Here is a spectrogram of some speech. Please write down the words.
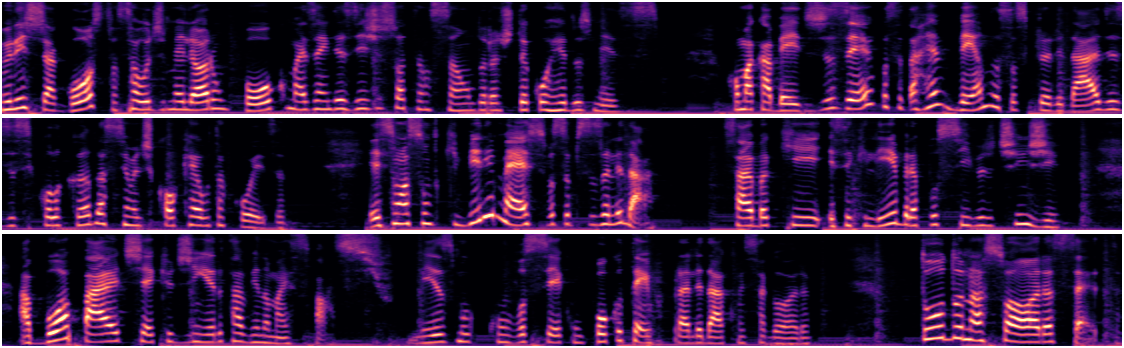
No início de agosto, a saúde melhora um pouco, mas ainda exige sua atenção durante o decorrer dos meses. Como acabei de dizer, você está revendo essas prioridades e se colocando acima de qualquer outra coisa. Esse é um assunto que vira e mexe você precisa lidar. Saiba que esse equilíbrio é possível de atingir. A boa parte é que o dinheiro está vindo mais fácil, mesmo com você com pouco tempo para lidar com isso agora. Tudo na sua hora certa.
